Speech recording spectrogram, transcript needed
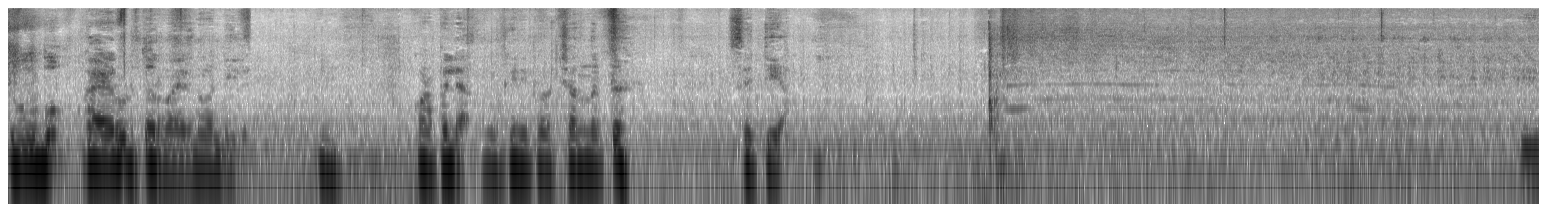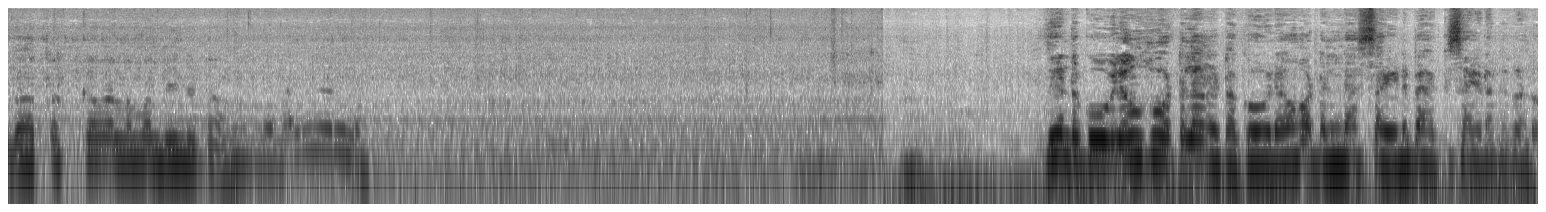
ട്യൂബും കയറും എടുത്തിടണമായിരുന്നു വണ്ടിയിൽ കുഴപ്പമില്ല. നമുക്ക് ഇനിയിപ്പോൾ ചെന്നിട്ട് സെറ്റ് ചെയ്യാം. ഈ ഭാഗത്തൊക്കെ വെള്ളം വന്നിട്ടുണ്ട് കേട്ടോ. എല്ലാവർക്കും കയറിയില്ലേ ഇത് കണ്ടോ കോവിലം ഹോട്ടലാണ് കേട്ടോ കോവിലം ഹോട്ടലിന്റെ സൈഡ് ബാക്ക് സൈഡൊക്കെ കണ്ടോ?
